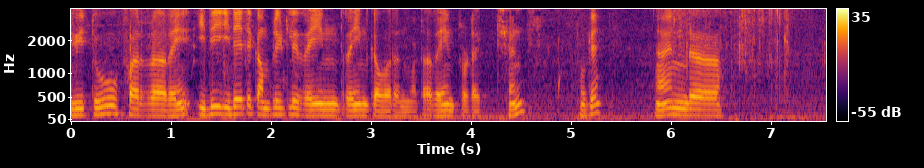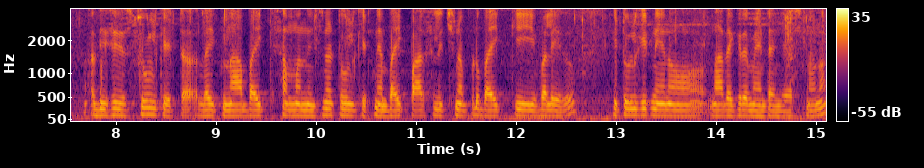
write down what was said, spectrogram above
ఇవి టూ ఫర్ రైన్ ఇది ఇదైతే కంప్లీట్లీ రెయిన్ రెయిన్ కవర్ అనమాట rain protection okay and this is tool kit like నా బైక్కి సంబంధించిన టూల్ కిట్ నేను బైక్ పార్సిల్ ఇచ్చినప్పుడు బైక్కి ఇవ్వలేదు. ఈ టూల్ కిట్ నేను నా దగ్గర మెయింటైన్ చేస్తున్నాను.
